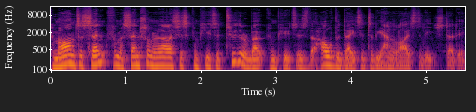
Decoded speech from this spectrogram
Commands are sent from a central analysis computer to the remote computers that hold the data to be analysed at each study.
